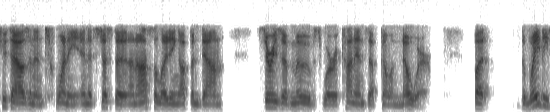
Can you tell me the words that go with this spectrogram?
2020, and it's just a, an oscillating up and down series of moves where it kind of ends up going nowhere. But the way these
